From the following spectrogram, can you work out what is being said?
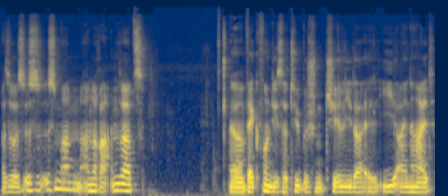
Also es ist, ist mal ein anderer Ansatz. Äh, weg von dieser typischen Cheerleader-LI-Einheit,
